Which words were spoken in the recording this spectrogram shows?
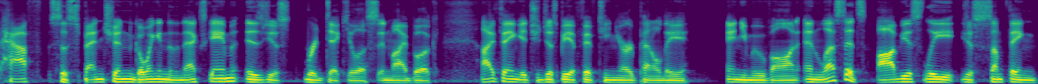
half suspension going into the next game is just ridiculous in my book. I think it should just be a 15 yard penalty and you move on, unless it's obviously just something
